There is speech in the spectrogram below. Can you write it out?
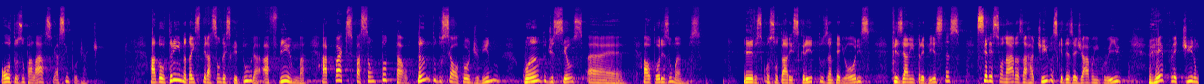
outros no palácio, e assim por diante. A doutrina da inspiração da Escritura afirma a participação total, tanto do seu autor divino, quanto de seus é, autores humanos. Eles consultaram escritos anteriores, fizeram entrevistas, selecionaram as narrativas que desejavam incluir, refletiram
